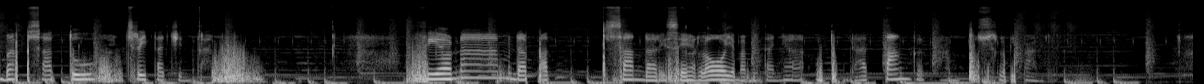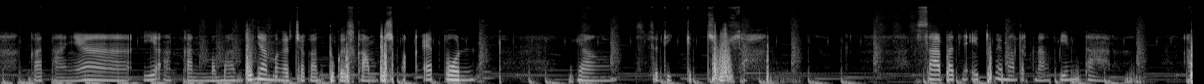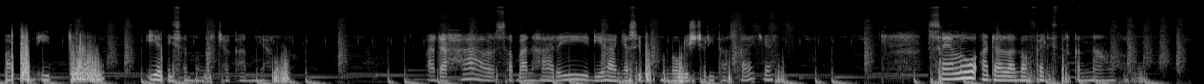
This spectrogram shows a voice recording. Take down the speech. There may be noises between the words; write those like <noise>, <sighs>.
Bab 1 Cerita Cinta Fiona mendapat pesan dari Selo yang memintanya untuk datang ke kampus lebih pagi. Katanya ia akan membantunya mengerjakan tugas kampus Pak Edmund yang sedikit susah. Sahabatnya itu memang terkenal pintar. Apa pun itu, ia bisa mengerjakannya. Padahal saban hari dia hanya sibuk menulis cerita saja. Selo adalah novelis terkenal,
